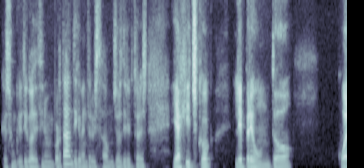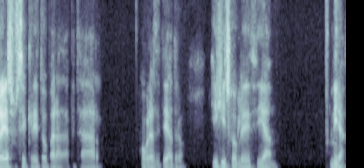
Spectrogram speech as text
que es un crítico de cine muy importante, que me ha entrevistado a muchos directores, y a Hitchcock le preguntó cuál era su secreto para adaptar obras de teatro. Y Hitchcock le decía, mira,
